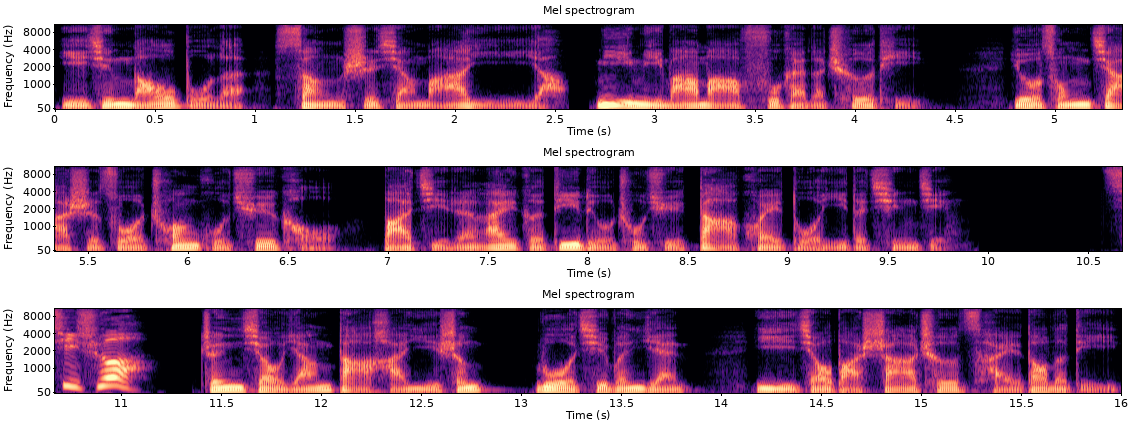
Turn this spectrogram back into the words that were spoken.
已经脑补了丧尸像蚂蚁一样密密麻麻覆盖了车体，又从驾驶座窗户缺口把几人挨个滴溜出去，大快朵颐的情景。汽车！甄孝阳大喊一声，洛奇闻言。一脚把刹车踩到了底，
